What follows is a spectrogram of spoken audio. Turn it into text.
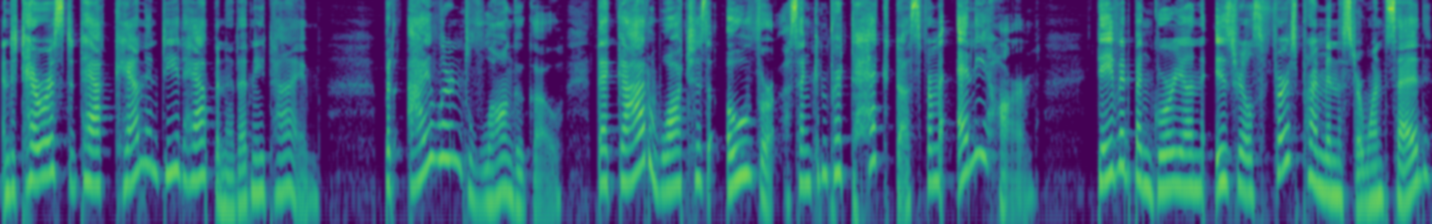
And a terrorist attack can indeed happen at any time. But I learned long ago that God watches over us and can protect us from any harm. David Ben Gurion, Israel's first prime minister, once said,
